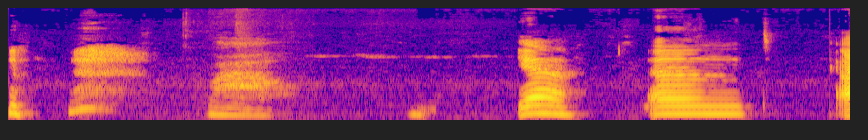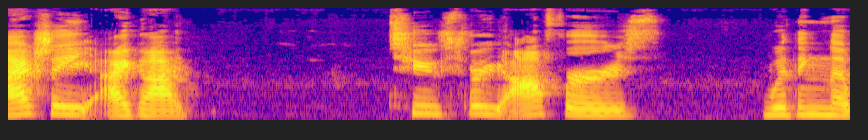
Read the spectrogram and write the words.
wow. Yeah. And actually I got two, three offers within the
